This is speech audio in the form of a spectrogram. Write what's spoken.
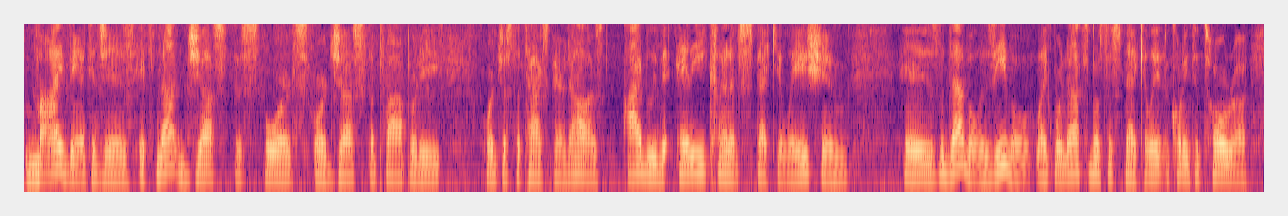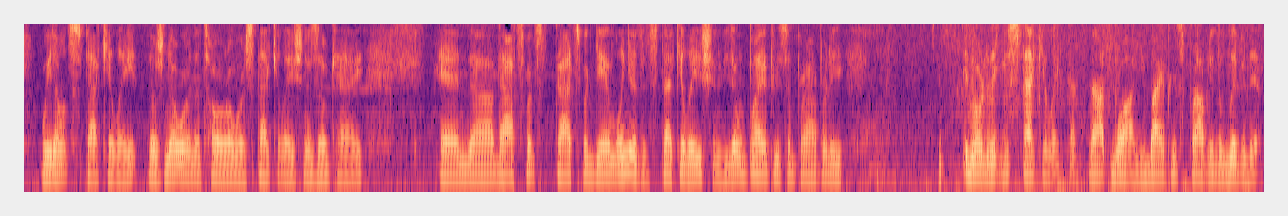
My vantage is it's not just the sports or just the property or just the taxpayer dollars. I believe that any kind of speculation is the devil, is evil. Like we're not supposed to speculate. According to Torah, we don't speculate. There's nowhere in the Torah where speculation is okay. And uh, that's what's that's what gambling is. It's speculation. You don't buy a piece of property in order that you speculate. That's not why. You buy a piece of property to live in it.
